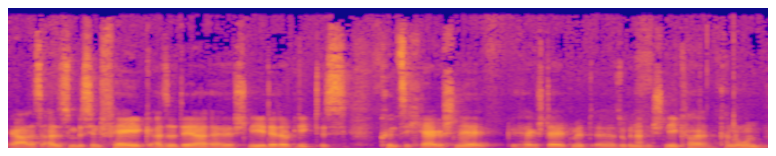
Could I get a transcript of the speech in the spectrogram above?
Ja, das ist alles ein bisschen fake. Also der äh, Schnee, der dort liegt, ist künstlich hergestellt mit äh, sogenannten Schneekanonen.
